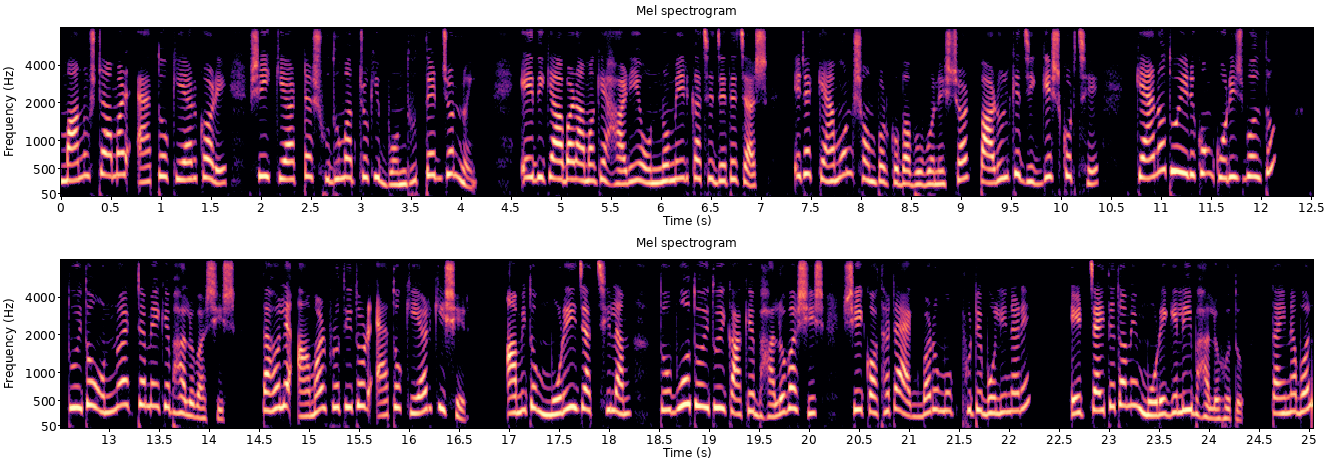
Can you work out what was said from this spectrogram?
মানুষটা আমার এত কেয়ার করে, সেই কেয়ারটা শুধুমাত্র কি বন্ধুত্বের জন্যই? এদিকে আবার আমাকে হারিয়ে অন্য মেয়ের কাছে যেতে চাস, এটা কেমন সম্পর্ক বা ভুবনেশ্বর? পারুলকে জিজ্ঞেস করছে, কেন তুই এরকম করিস বলতো? তুই তো অন্য একটা মেয়েকে ভালোবাসিস, তাহলে আমার প্রতি তোর এত কেয়ার কিসের? আমি তো মরেই যাচ্ছিলাম, তবুও তুই তুই কাকে ভালোবাসিস, সেই কথাটা একবারও মুখ ফুটে বলি না রে? এর চাইতে তো আমি মরে গেলেই ভালো হতো। তাই না বল?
